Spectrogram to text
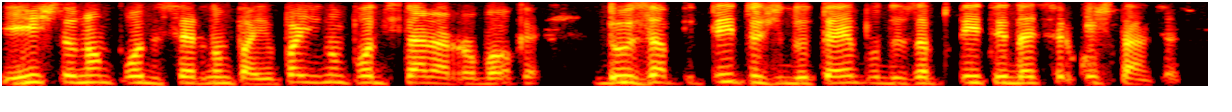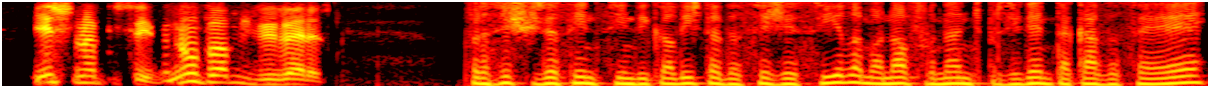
E isto não pode ser num país. O país não pode estar à reboca dos apetites do tempo, dos apetites das circunstâncias. Isso não é possível. Não vamos viver assim. Francisco Jacinto, sindicalista da CGCILA, Manuel Fernandes, presidente da Casa CE,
